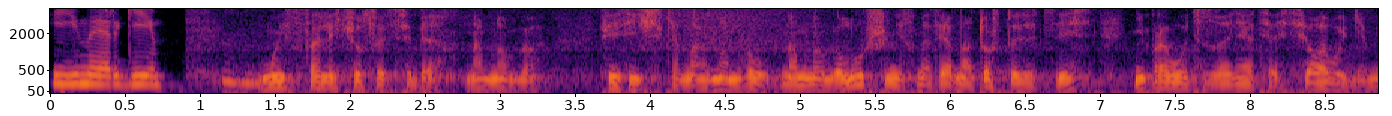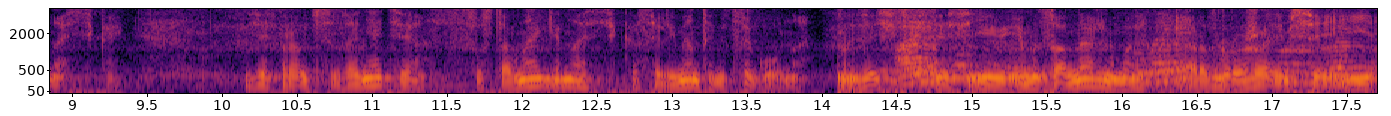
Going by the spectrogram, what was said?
и энергии. Мы стали чувствовать себя намного физически намного, намного лучше, несмотря на то, что здесь не проводятся занятия силовой гимнастикой. Здесь проводятся занятия суставная гимнастика с элементами цигуна. Здесь, здесь и эмоционально мы разгружаемся, и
